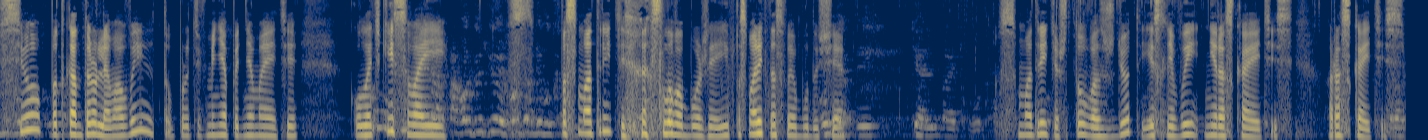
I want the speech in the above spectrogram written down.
Все под контролем, а вы то против меня поднимаете кулачки свои. Посмотрите Слово Божье и посмотрите на свое будущее. Смотрите, что вас ждет, если вы не раскаетесь. Раскайтесь.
